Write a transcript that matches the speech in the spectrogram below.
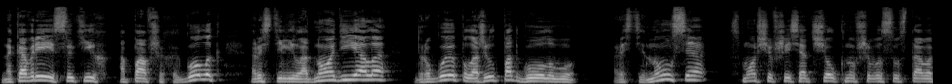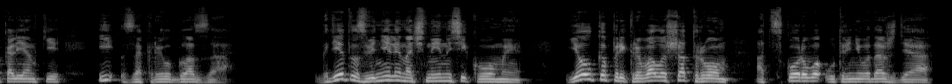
На ковре из сухих опавших иголок расстелил одно одеяло, другое положил под голову, растянулся, сморщившись от щелкнувшего сустава коленки, и закрыл глаза. Где-то звенели ночные насекомые. Елка прикрывала шатром от скорого утреннего дождя.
